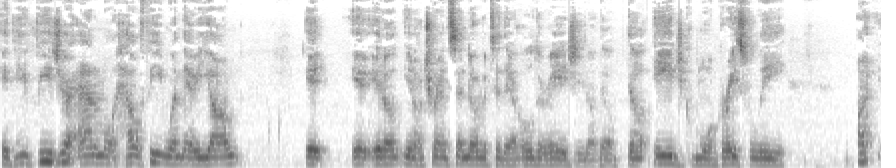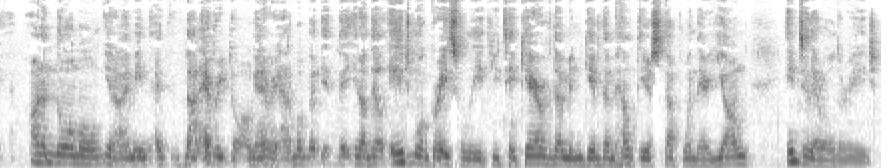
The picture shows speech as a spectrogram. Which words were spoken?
If you feed your animal healthy when they're young, it, it it'll you know transcend over to their older age. You know they'll they'll age more gracefully on, on a normal. You know, I mean, not every dog, every animal, but they, you know they'll age more gracefully if you take care of them and give them healthier stuff when they're young into their older age.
